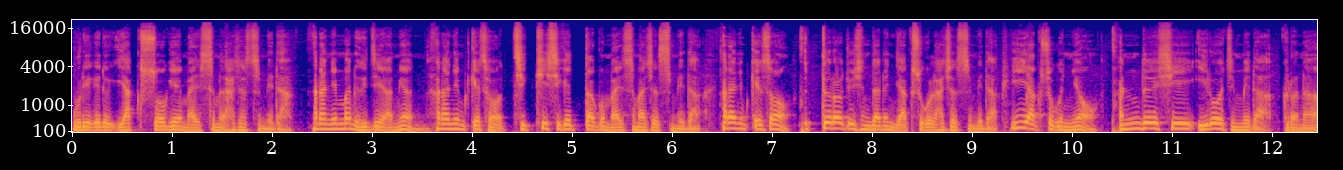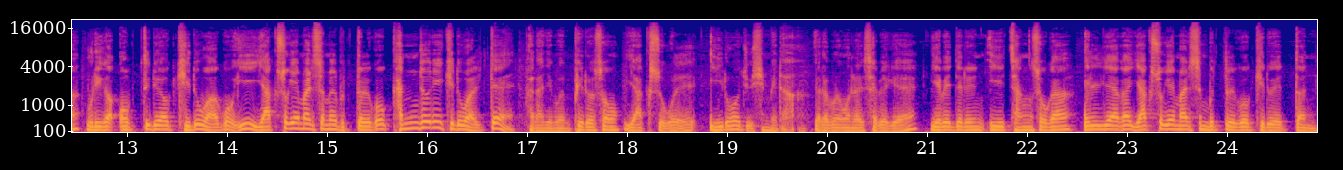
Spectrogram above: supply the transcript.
우리에게도 약속의 말씀을 하셨습니다. 하나님만 의지하면 하나님께서 지키시겠다고 말씀하셨습니다. 하나님께서 붙들어 주신다는 약속을 하셨습니다. 이 약속은요, 반드시 이루어집니다. 그러나 우리가 엎드려 기도하고 이 약속의 말씀을 붙들고 간절히 기도할 때 하나님은 비로소 약속을 이루어 주십니다. 여러분 오늘 새벽에 예배드린 이 장소가 엘리야가 약속의 말씀 붙들고 기도했던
